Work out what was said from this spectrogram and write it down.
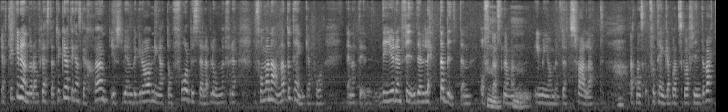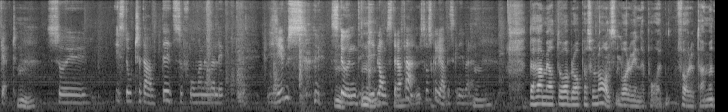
jag tycker ändå de flesta tycker att det är ganska skönt just vid en begravning att de får beställa blommor för då får man annat att tänka på. Än att det, det är ju den, fin, den lätta biten oftast Mm, när man mm. är med om ett dödsfall. Att, att man ska, får tänka på att det ska vara fint och vackert. Mm. Så eh, i stort sett alltid så får man en väldigt ljus stund Mm. i blomsteraffären. Så skulle jag beskriva det. Det här med att du har bra personal var du inne på förut här. Men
